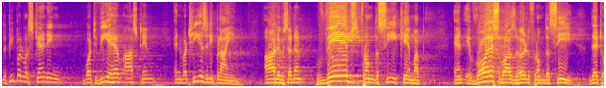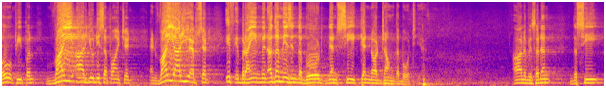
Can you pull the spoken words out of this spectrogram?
The people were standing, what we have asked him and what he is replying. All of a sudden, waves from the sea came up and a voice was heard from the sea that, oh people, why are you disappointed and why are you upset? If Ibrahim bin Adam is in the boat, then sea cannot drown the boat here. All of a sudden, the sea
